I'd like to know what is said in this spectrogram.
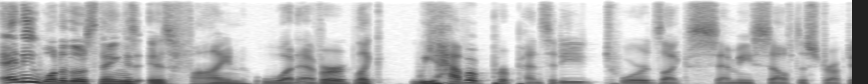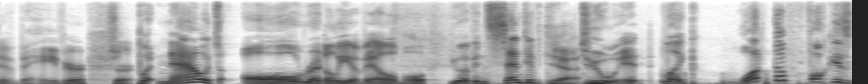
any one of those things is fine, whatever. Like. We have a propensity towards like semi self destructive behavior. Sure. But now it's all readily available. You have incentive to Yeah. do it. Like, what the fuck is?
